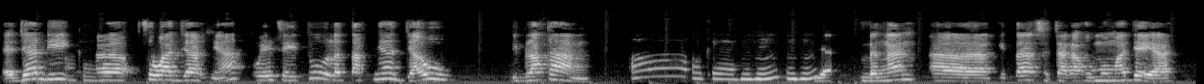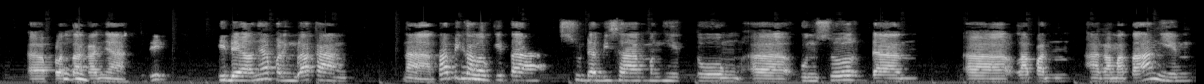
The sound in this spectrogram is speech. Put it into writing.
Ya, jadi okay. uh, sewajarnya WC itu letaknya jauh di belakang. Oh, oke. Okay. Mm-hmm, mm-hmm. Ya, dengan uh, kita secara umum aja ya uh, peletakannya. Mm-hmm. Jadi idealnya paling belakang. Nah, tapi mm. kalau kita sudah bisa menghitung uh, unsur dan uh, 8 arah mata angin,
